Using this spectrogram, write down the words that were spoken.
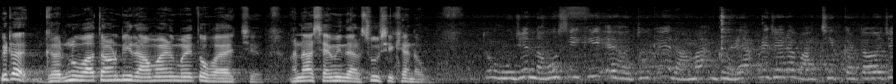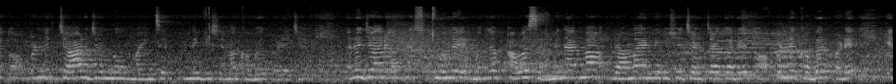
બેટા ઘરનું વાતાવરણ બી રામાયણમય તો હોય જ છે. અને આ સેમિનાર શું શીખ્યા નવું તો હું જે નવું શીખી એ હતું કે રામા ઘરે આપણે જ્યારે વાતચીત કરતા હોય છે તો આપણને ચાર જણનો માઇન્ડસેટની વિષયમાં ખબર પડે છે. અને જ્યારે આપણે સ્કૂલે મતલબ આવા સેમિનારમાં રામાયણની વિશે ચર્ચા કરીએ તો આપણને ખબર પડે કે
